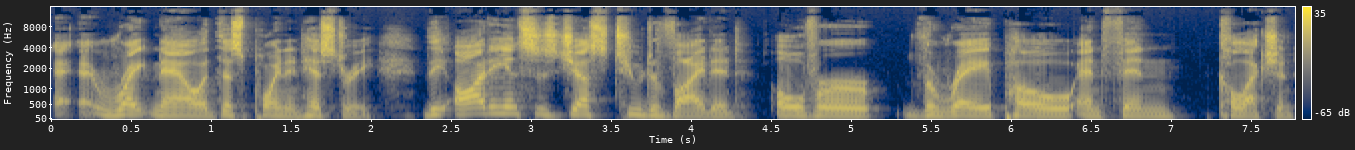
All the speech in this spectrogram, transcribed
eh, eh, right now at this point in history. The audience is just too divided over the Rey, Poe, and Finn collection.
